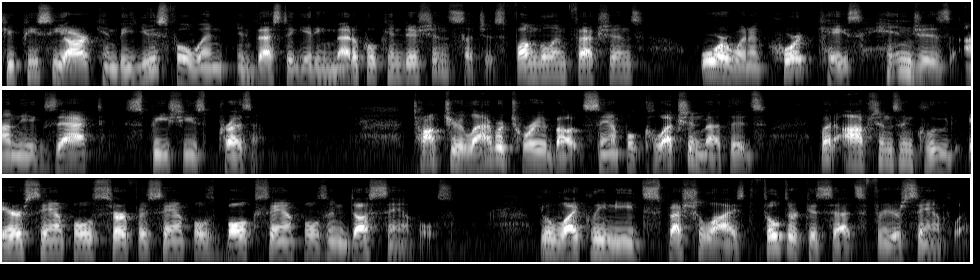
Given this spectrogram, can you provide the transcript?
qPCR can be useful when investigating medical conditions such as fungal infections or when a court case hinges on the exact species present. Talk to your laboratory about sample collection methods, but options include air samples, surface samples, bulk samples, and dust samples. You'll likely need specialized filter cassettes for your sampling.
